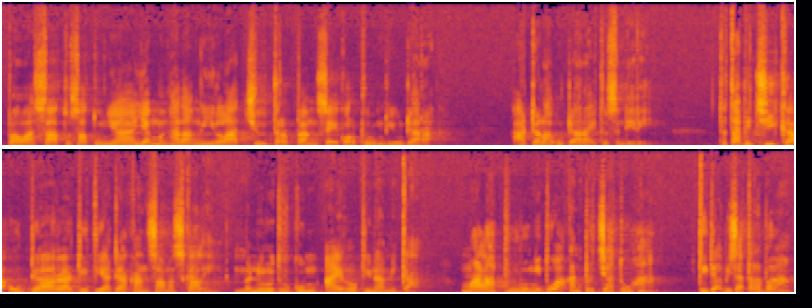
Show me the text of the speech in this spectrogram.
bahwa satu-satunya yang menghalangi laju terbang seekor burung di udara adalah udara itu sendiri. Tetapi jika udara ditiadakan sama sekali, menurut hukum aerodinamika, malah burung itu akan berjatuhan, tidak bisa terbang.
